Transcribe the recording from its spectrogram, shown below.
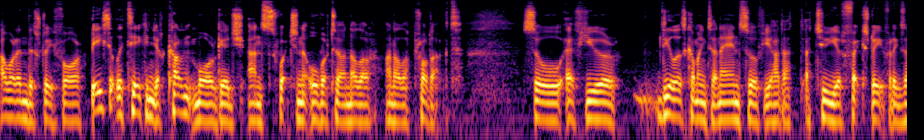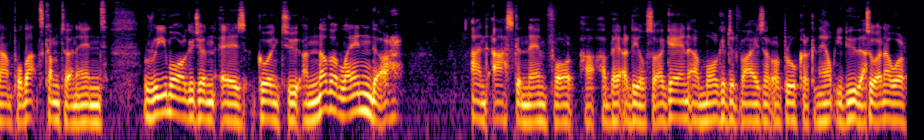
our industry for basically taking your current mortgage and switching it over to another another product. So if your deal is coming to an end, so if you had a, a two-year fixed rate, for example, that's come to an end, remortgaging is going to another lender and asking them for a, a better deal. So again, a mortgage advisor or broker can help you do that. So in our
